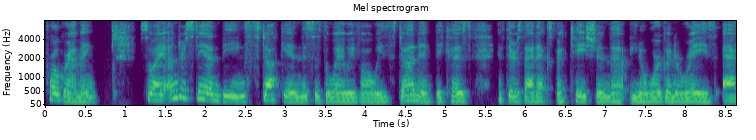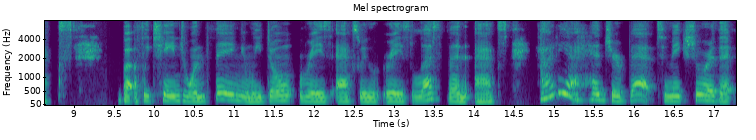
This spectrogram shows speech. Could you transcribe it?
programming. So I understand being stuck in this is the way we've always done it because if there's that expectation that, you know, we're going to raise X, but if we change one thing and we don't raise X, we raise less than X, how do you hedge your bet to make sure that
